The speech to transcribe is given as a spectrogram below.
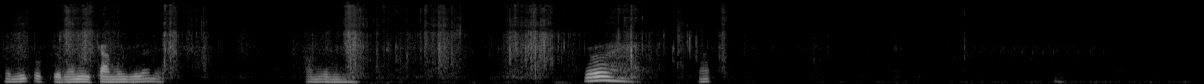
คนนี้ก็เกิดมามีกรรมกันอยู่แล้วเนี่ยทำกันเอ้ยครับนี่หึ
